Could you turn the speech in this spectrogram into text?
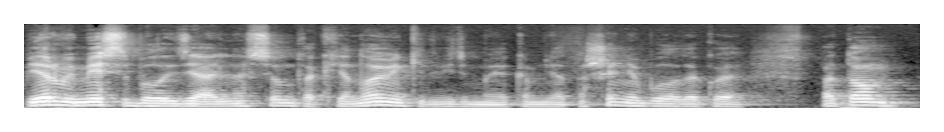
Первый месяц был идеально, все, ну так, я новенький, видимо, ко мне отношение было такое. Потом,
